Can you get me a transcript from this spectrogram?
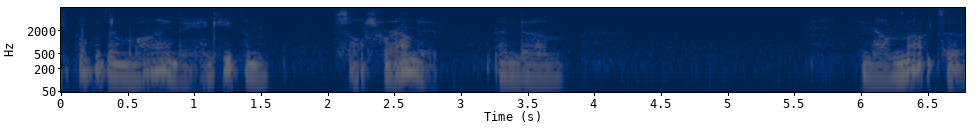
keep up with their mind and keep themselves grounded. And um, now, not to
